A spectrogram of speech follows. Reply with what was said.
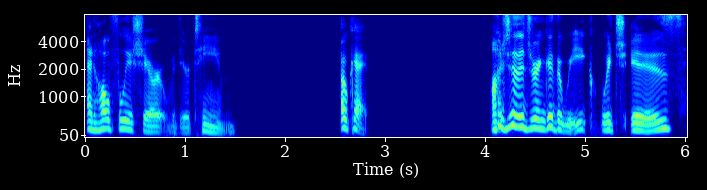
and hopefully share it with your team. Okay, on to the drink of the week, which is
